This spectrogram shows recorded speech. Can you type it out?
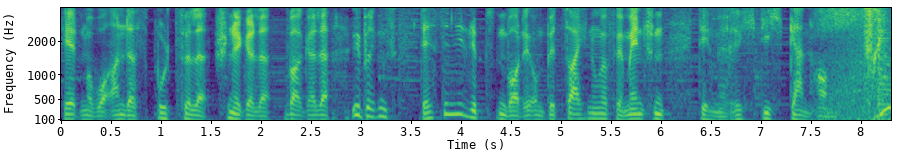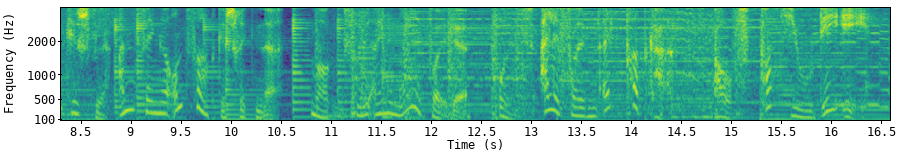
hätten wir woanders Putzele, Schniggele, Waggele. Übrigens, das sind die liebsten Worte und Bezeichnungen für Menschen, die wir richtig gern haben. Fränkisch für Anfänger und Fortgeschrittene. Morgen früh eine neue Folge. Und alle Folgen als Podcast auf podu.de.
